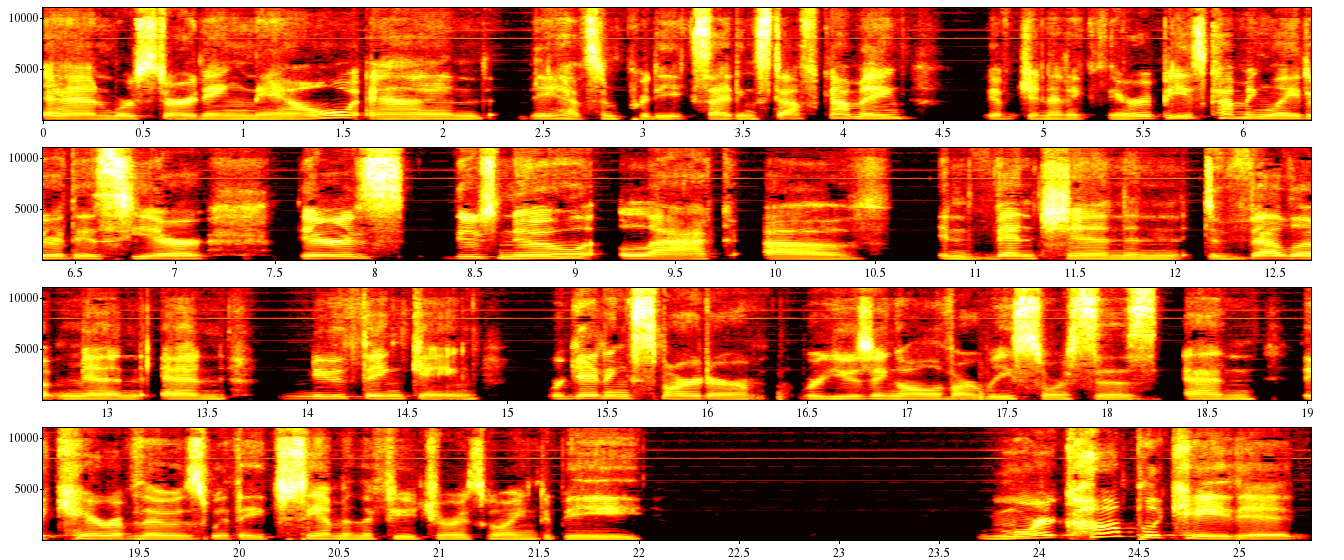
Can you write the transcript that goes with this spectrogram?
and we're starting now and they have some pretty exciting stuff coming we have genetic therapies coming later this year. There's there's no lack of invention and development and new thinking. We're getting smarter. We're using all of our resources and the care of those with hcm in the future is going to be more complicated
